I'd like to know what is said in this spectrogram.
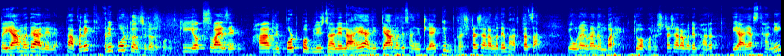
तर यामध्ये आलेल्या तर आपण एक रिपोर्ट कन्सिडर करू की यक्स वाय झेड हा रिपोर्ट पब्लिश झालेला आहे आणि त्यामध्ये सांगितलं आहे की भ्रष्टाचारामध्ये भारताचा एवढा एवढा नंबर आहे. किंवा भ्रष्टाचारामध्ये भारत या या स्थानी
